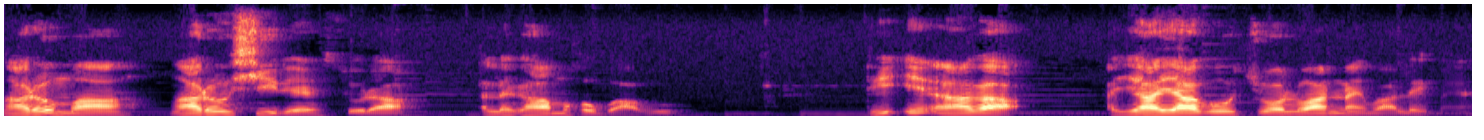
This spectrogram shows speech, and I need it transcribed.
ငါတို့မှာငါတို့ရှိတယ်ဆိုတာအလကားမဟုတ်ပါဘူးဒီအင်အားကအရာရာကိုကျော်လွှားနိုင်ပါလိမ့်မယ်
